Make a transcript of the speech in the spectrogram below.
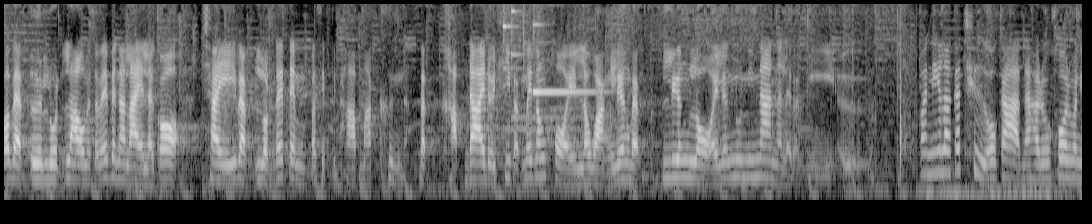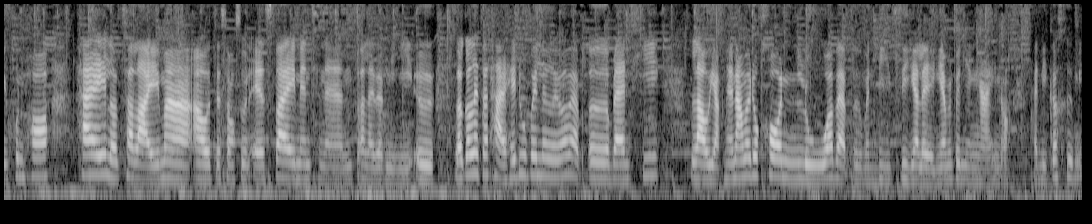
ว่าแบบเออรถเรามันจะไม่เป็นอะไรแล้วก็ ใช้แบบลดได้เต็มประสิทธิภาพมากขึ้นอะแบบขับได้โดยที่แบบไม่ต้องคอยระวังเรื่องแบบเรื่องลอยเรื่องนู่นนี่นั่นอะไรแบบนี้เออวันนี้เราก็ถือโอกาสนะคะทุกคนวันนี้คุณพ่อให้รถสไลด์มาเอา 720S ไป maintenance อะไรแบบนี้เออแล้วก็เลยจะถ่ายให้ดูไปเลยว่าแบบเออแบรนด์ที่เราอยากแนะนำให้ทุกคนรู้ว่าแบบเออมันดีจริงอะไรอย่างเงี้ยมันเป็นยังไงเนาะอันนี้ก็คือมี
